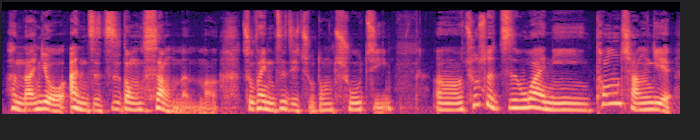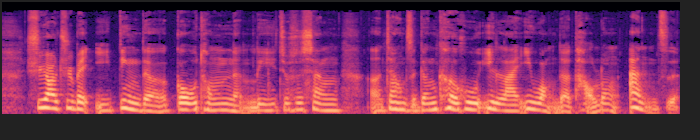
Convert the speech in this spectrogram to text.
很难有案子自动上门嘛，除非你自己主动出击。嗯、除此之外，你通常也需要具备一定的沟通能力，就是像呃这样子跟客户一来一往的讨论案子，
